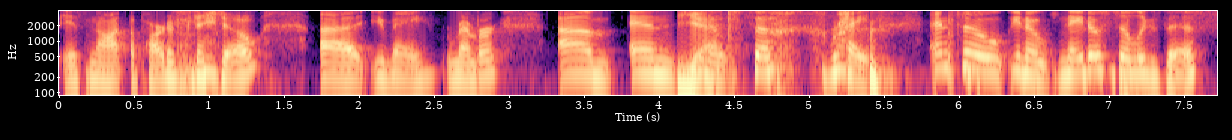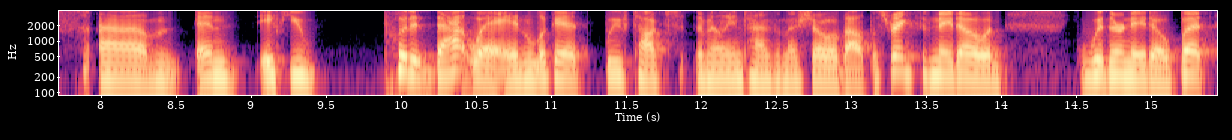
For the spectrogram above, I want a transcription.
is not a part of NATO. Uh, you may remember, um, and Yet. You know, so right, and so you know, NATO still exists, um, and if you put it that way and look at we've talked a million times on the show about the strength of NATO and wither NATO, but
